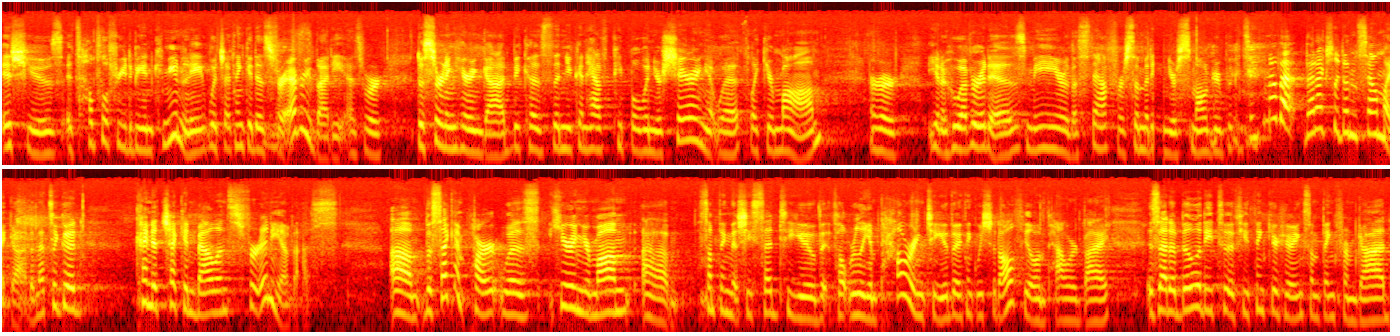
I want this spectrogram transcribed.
issues it's helpful for you to be in community which i think it is for everybody as we're discerning hearing god because then you can have people when you're sharing it with like your mom or you know whoever it is me or the staff or somebody in your small group who can say you know that that actually doesn't sound like god and that's a good kind of check and balance for any of us um, the second part was hearing your mom, um, something that she said to you that felt really empowering to you, that I think we should all feel empowered by, is that ability to, if you think you're hearing something from God,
